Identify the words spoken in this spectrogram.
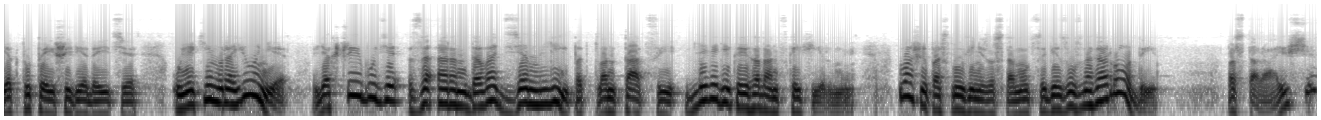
як тутэйшы ведаеце, у якім раёне лягчэй будзе заарандаваць зямлі пад плантацыі для вялікай галандскай фірмы. Вашы паслугі не застануцца без узнагароды. Пастараюся,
